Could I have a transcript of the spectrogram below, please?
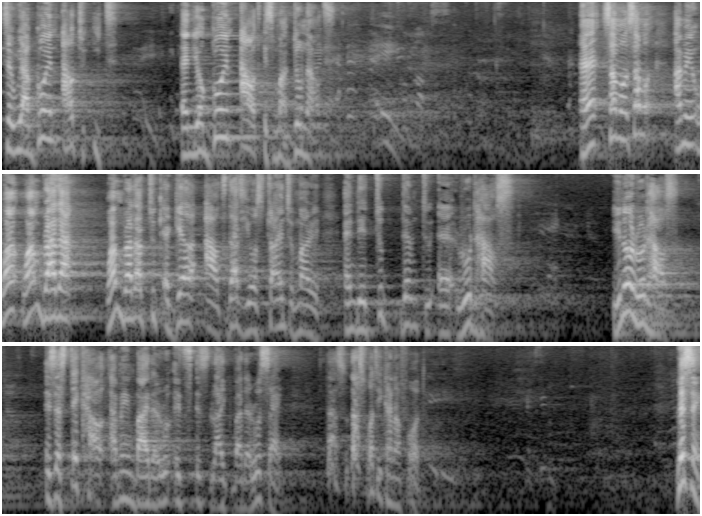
So we are going out to eat. And your going out is McDonald's. Eh? Someone, someone, I mean, one, one brother, one brother took a girl out that he was trying to marry, and they took them to a roadhouse. You know roadhouse? It's a steakhouse. I mean, by the it's it's like by the roadside. That's that's what he can afford. Listen,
